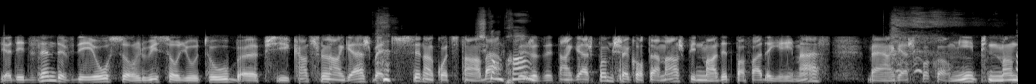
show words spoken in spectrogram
Il y a des dizaines de vidéos sur lui sur YouTube. euh, puis quand tu l'engages, ben tu sais dans quoi tu t'embarques. comprends. Tu sais, Je t'engages pas Michel Courtemanche puis demander de pas faire de grimaces. Ben engage pas Cormier puis demande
